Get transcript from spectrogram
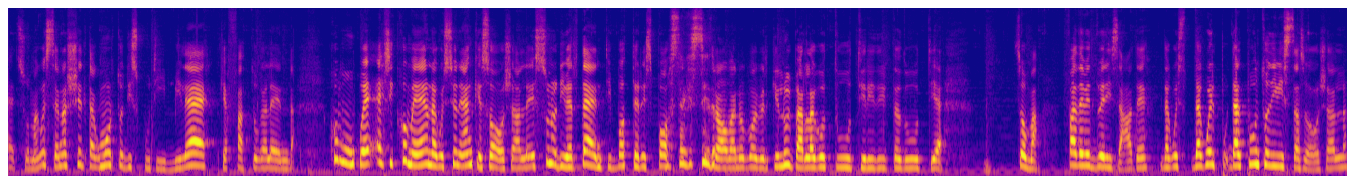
Eh, insomma, questa è una scelta molto discutibile eh, che ha fatto Calenda. Comunque, eh, siccome è una questione anche social e sono divertenti, botte e risposta che si trovano poi perché lui parla con tutti, ritwitta tutti. eh. Insomma, fatevi due risate da quest- da quel pu- dal punto di vista social.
